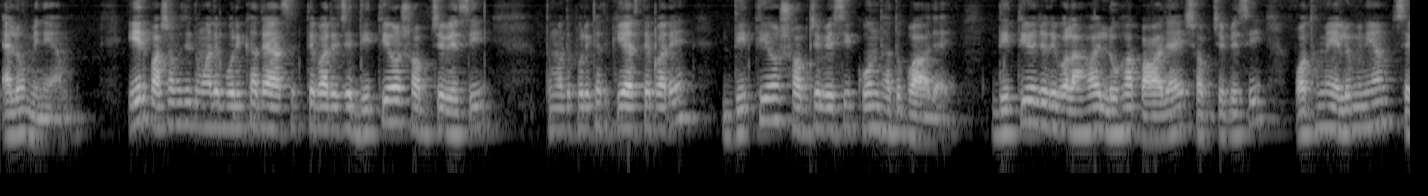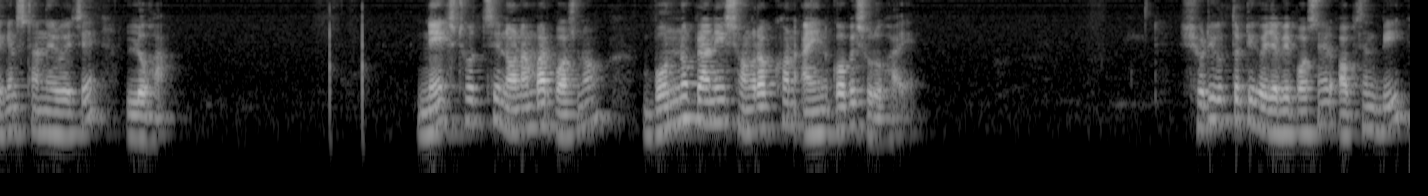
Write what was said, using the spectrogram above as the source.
অ্যালুমিনিয়াম। এর পাশাপাশি তোমাদের পরীক্ষাতে আসতে পারে যে দ্বিতীয় সবচেয়ে বেশি, তোমাদের পরীক্ষাতে কী আসতে পারে? দ্বিতীয় সবচেয়ে বেশি কোন ধাতু পাওয়া যায়? দ্বিতীয় যদি বলা হয় লোহা পাওয়া যায় সবচেয়ে বেশি। প্রথমে অ্যালুমিনিয়াম, সেকেন্ড স্থানে রয়েছে লোহা। নেক্সট হচ্ছে ন নম্বর প্রশ্ন, বন্যপ্রাণীর সংরক্ষণ আইন কবে শুরু হয়? সঠিক উত্তরটি হয়ে যাবে প্রশ্নের অপশন বি,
